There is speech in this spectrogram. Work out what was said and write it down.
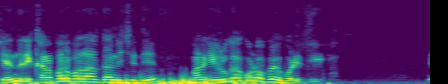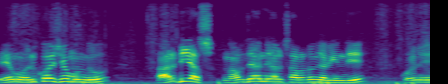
సేంద్రియ కర్బన పదార్థాన్ని ఇచ్చింది మనకి ఎరువుగా కూడా ఉపయోగపడిద్ది. మేము వరి కోసే ముందు ఆర్డిఎస్ నవధాన్యాలు చల్లడం జరిగింది. కొన్ని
